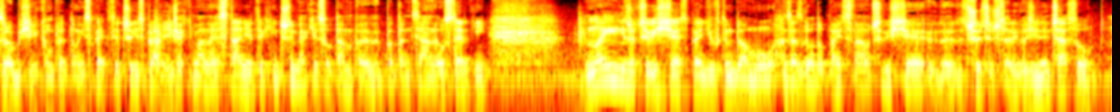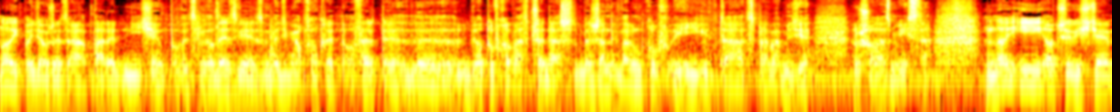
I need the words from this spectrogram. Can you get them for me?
zrobić jej kompletną inspekcję, czyli sprawdzić w jakim ona jest stanie technicznym, jakie są tam potencjalne usterki. No i rzeczywiście spędził w tym domu za zgodą państwa oczywiście 3 czy 4 godziny czasu. No i powiedział, że za parę dni się powiedzmy odezwie, będzie miał konkretną ofertę, e, gotówkowa sprzedaż bez żadnych warunków i ta sprawa będzie ruszona z miejsca. No i oczywiście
